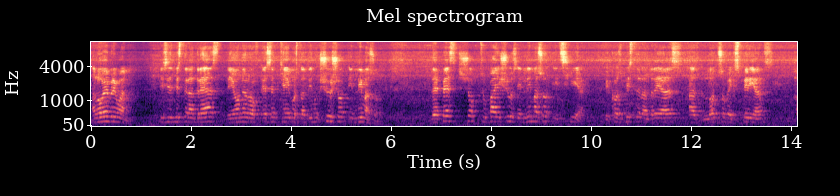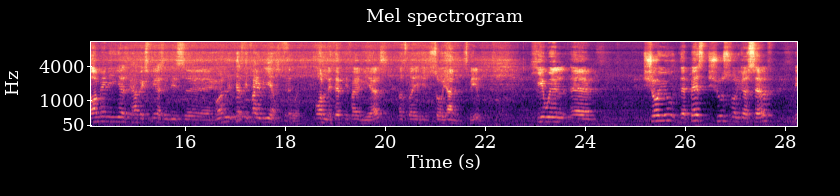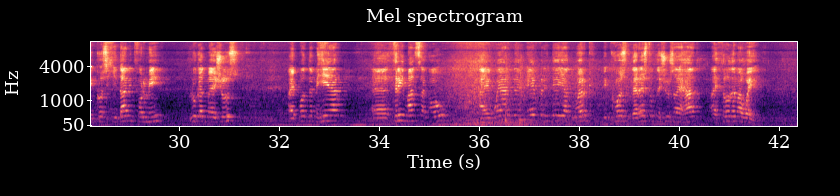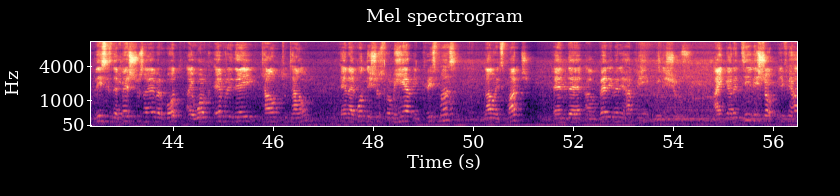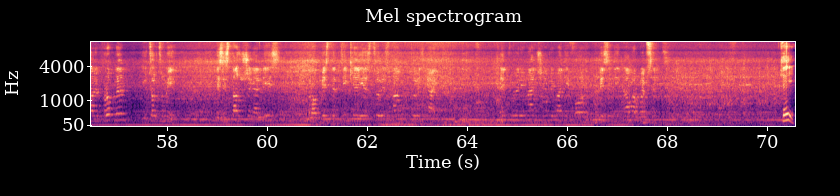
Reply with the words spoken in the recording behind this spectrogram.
Hello everyone. This is Mr. Antreas, the owner of SMK Constantinou Shoe Shop in Limassol. The best shop to buy shoes in Limassol is here because Mr. Antreas has lots of experience. How many years we have experience in this? Uh, Only 35 years. only 35 years. That's why he's so young still. He will um, show you the best shoes for yourself because he done it for me. Look at my shoes. I bought them here uh, three months ago. I wear them every day at work because the rest of the shoes I had, I throw them away. This is the best shoes I ever bought. I walk every day town to town and I bought these shoes from here in Christmas. Now it's March and uh, I'm very very happy with these shoes. I guarantee this shop, if you have a problem, you talk to me. This is Tasos Segalis from Mr. TKS Tourism Tourist Guide. Thank you very much everybody for visiting our website. Okay.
